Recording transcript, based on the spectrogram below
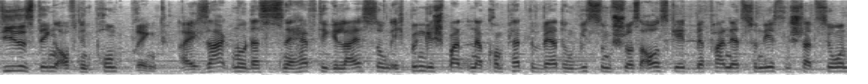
dieses Ding auf den Punkt bringt. Ich sage nur, das ist eine heftige Leistung. Ich bin gespannt in der Komplettbewertung, wie es zum Schluss ausgeht. Wir fahren jetzt zur nächsten Station.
